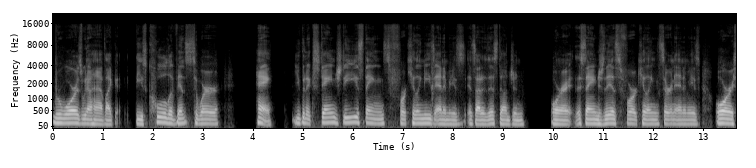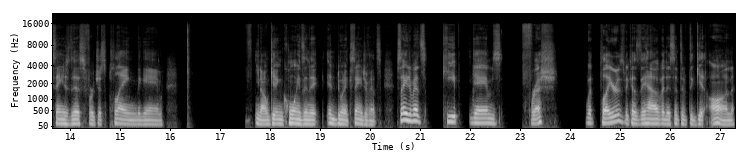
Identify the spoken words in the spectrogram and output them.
rewards. We don't have like these cool events to where, hey, you can exchange these things for killing these enemies inside of this dungeon, or exchange this for killing certain enemies, or exchange this for just playing the game you know, getting coins in it and doing exchange events. Exchange events keep games fresh with players because they have an incentive to get on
